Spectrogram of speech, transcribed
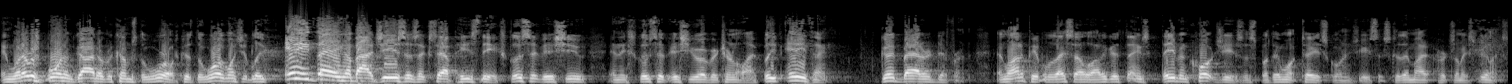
And whatever's born of God overcomes the world, because the world wants you to believe anything about Jesus except He's the exclusive issue and the exclusive issue of eternal life. Believe anything. Good, bad, or different. And a lot of people, they say a lot of good things. They even quote Jesus, but they won't tell you it's quoting Jesus, because they might hurt somebody's feelings.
